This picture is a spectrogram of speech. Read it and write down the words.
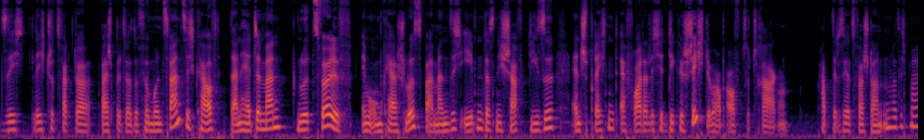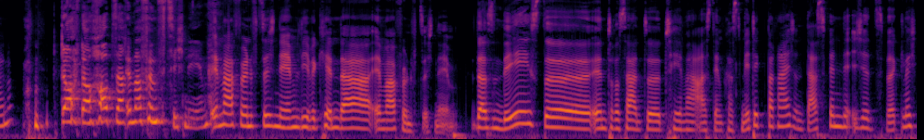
sich Lichtschutzfaktor beispielsweise 25 kauft, dann hätte man nur 12 im Umkehrschluss, weil man sich eben das nicht schafft, diese entsprechend erforderliche dicke Schicht überhaupt aufzutragen. Habt ihr das jetzt verstanden, was ich meine? Doch, doch, Hauptsache immer 50 nehmen. Immer 50 nehmen, liebe Kinder, immer 50 nehmen. Das nächste interessante Thema aus dem Kosmetikbereich, und das finde ich jetzt wirklich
